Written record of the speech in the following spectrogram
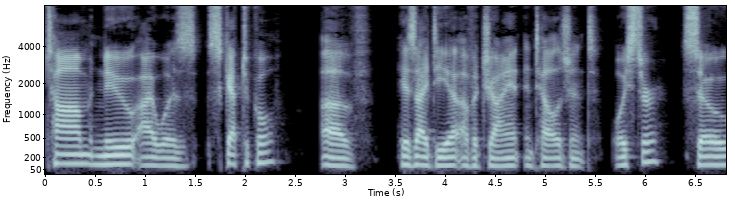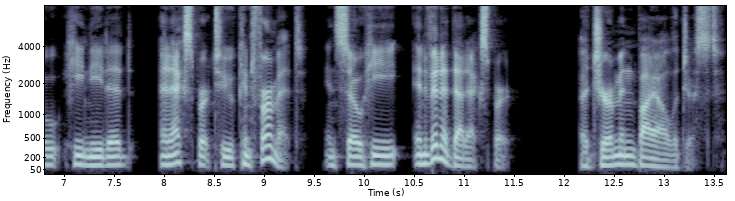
Tom knew I was skeptical of his idea of a giant intelligent oyster, so he needed an expert to confirm it. And so he invented that expert, a German biologist.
